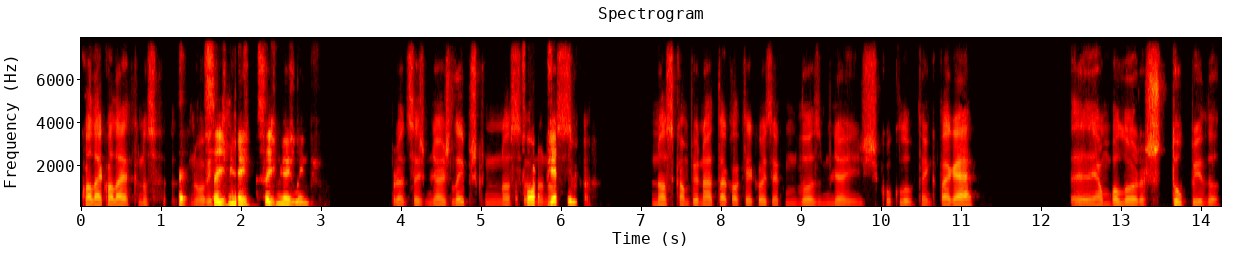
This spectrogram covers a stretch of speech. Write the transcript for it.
Qual é? Qual é? Que não, não ouvi? 6 milhões, 6 milhões limpos. Pronto, 6 milhões livres, que no nosso, no nosso, no nosso campeonato está qualquer coisa como 12 milhões que o clube tem que pagar. Eh, É um valor estúpido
